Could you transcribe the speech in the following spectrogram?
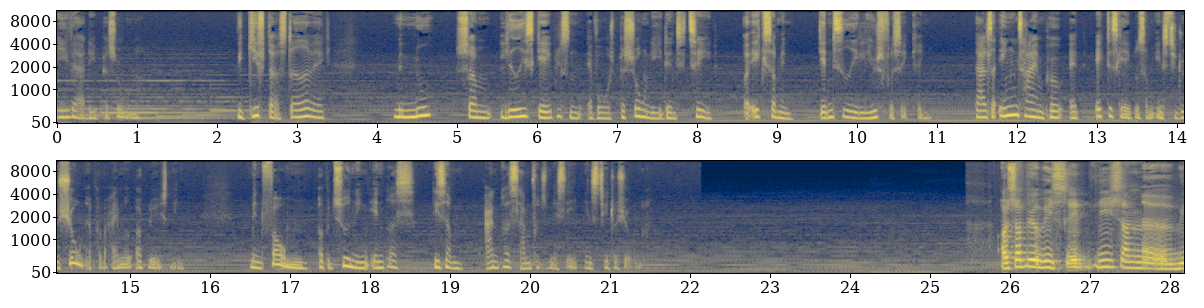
ligeværdige personer. Vi gifter os stadigvæk, men nu som led i skabelsen af vores personlige identitet, og ikke som en gensidig livsforsikring. Der er altså ingen tegn på, at ægteskabet som institution er på vej mod opløsning. Men formen og betydningen ændres, ligesom andre samfundsmæssige institutioner. Og så blev vi skilt ligesom øh, vi,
